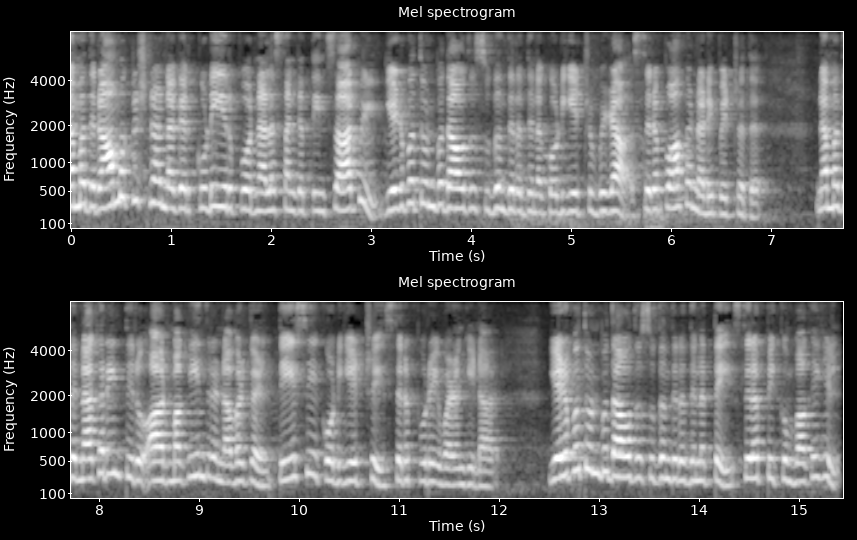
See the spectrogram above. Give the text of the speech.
நமது ராமகிருஷ்ணா நகர் குடியிருப்போர் நல சங்கத்தின் சார்பில் 79வது சுதந்திர தின கொடியேற்று விழா சிறப்பாக நடைபெற்றது. நமது நகரின் திரு ஆர் மகேந்திரன் அவர்கள் தேசிய கொடியேற்றி சிறப்புரை வழங்கினார். 79வது சுதந்திர தினத்தை சிறப்பிக்கும் வகையில்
